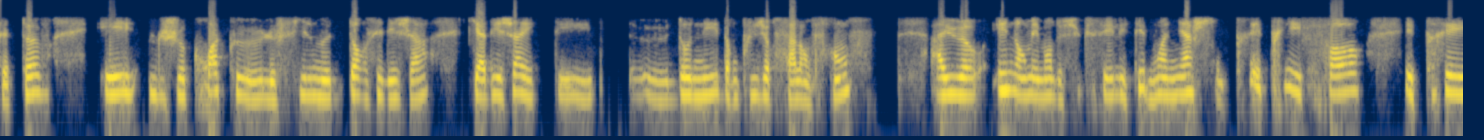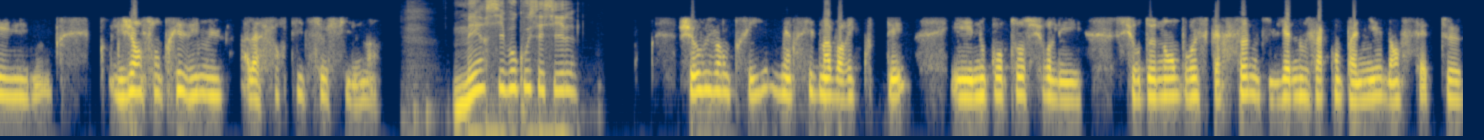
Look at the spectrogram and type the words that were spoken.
cette œuvre. Et je crois que le film d'ores et déjà, qui a déjà été euh, donné dans plusieurs salles en France, a eu énormément de succès. Les témoignages sont très très forts et très les gens sont très émus à la sortie de ce film. Merci beaucoup Cécile. Je vous en prie, merci de m'avoir écouté et nous comptons sur les sur de nombreuses personnes qui viennent nous accompagner dans cette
